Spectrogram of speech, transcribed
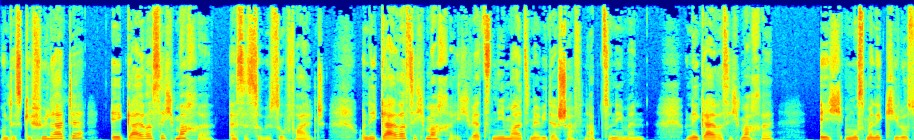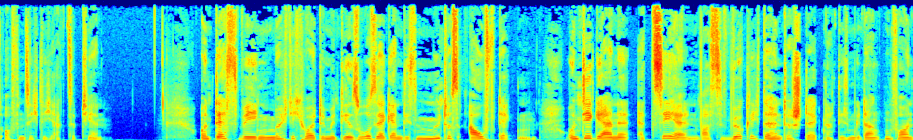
und das Gefühl hatte, egal was ich mache, es ist sowieso falsch. Und egal was ich mache, ich werde es niemals mehr wieder schaffen abzunehmen. Und egal was ich mache, ich muss meine Kilos offensichtlich akzeptieren. Und deswegen möchte ich heute mit dir so sehr gern diesen Mythos aufdecken und dir gerne erzählen, was wirklich dahinter steckt nach diesem Gedanken von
